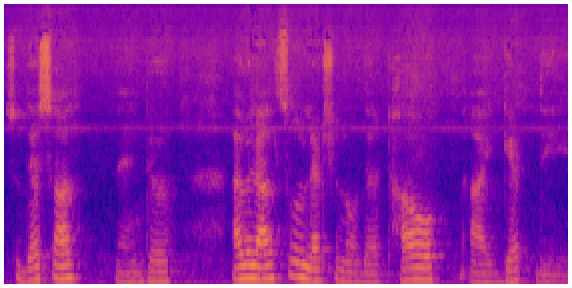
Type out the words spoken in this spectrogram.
So that's all and I will also let you know that how I get the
